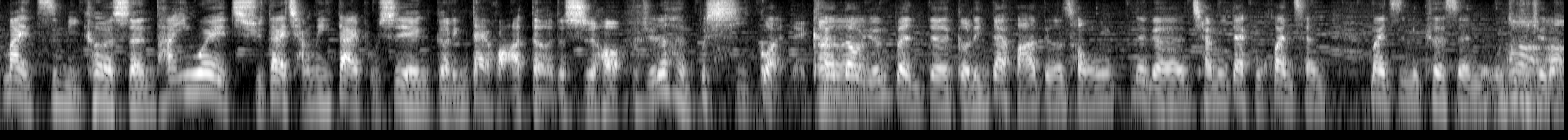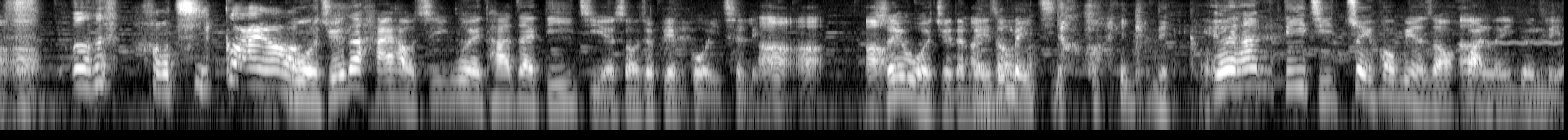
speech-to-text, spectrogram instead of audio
麦兹米克森，他因为取代强尼戴普饰演葛林戴华德的时候，我觉得很不习惯嗯诶，看到原本的葛林戴华德从那个强尼戴普换成麦兹米克森，我就是觉得，呃，好奇怪哦。我觉得还好，是因为他在第一集的时候就变过一次脸，啊啊啊！所以我觉得啊你说没什么。每一集都换一个脸孔，因为他第一集最后面的时候换了一个脸，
